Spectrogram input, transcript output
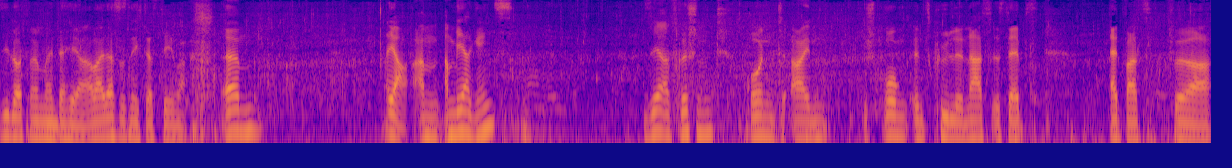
sie läuft mir immer hinterher, aber das ist nicht das Thema. Ähm, ja, am, am Meer ging's. Sehr erfrischend und ein Sprung ins kühle Nass ist selbst etwas für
